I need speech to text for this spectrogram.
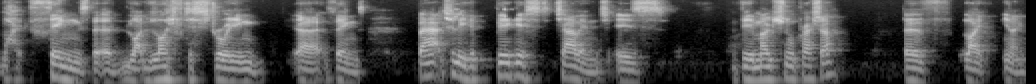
like things that are like life destroying uh, things but actually, the biggest challenge is the emotional pressure of like, you know,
